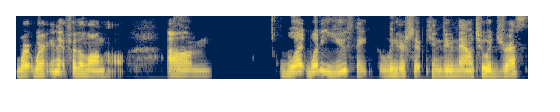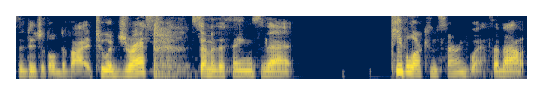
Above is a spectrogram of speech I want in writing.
We're, we're in it for the long haul. Um, what what do you think leadership can do now to address the digital divide to address some of the things that people are concerned with about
